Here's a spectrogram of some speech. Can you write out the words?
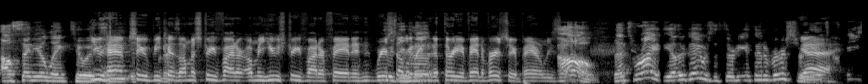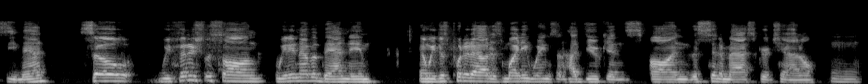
I'll send you a link to it. You have to because I'm a Street Fighter. I'm a huge Street Fighter fan, and we're Dude, celebrating gonna- the 30th anniversary apparently. So. Oh, that's right. The other day was the 30th anniversary. Yeah. It's crazy, man. So we finished the song. We didn't have a band name, and we just put it out as Mighty Wings and Hadoukens on the Cinemassacre channel. Mhm.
